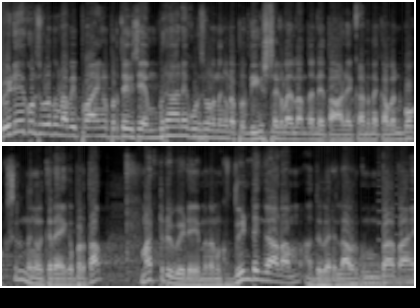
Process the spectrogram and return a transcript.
വീഡിയോയെ കുറിച്ചുള്ള നിങ്ങളുടെ അഭിപ്രായങ്ങൾ പ്രത്യേകിച്ച് എമ്പുരാനെ കുറിച്ചുള്ള നിങ്ങളുടെ പ്രതീക്ഷകളെല്ലാം തന്നെ താഴെ കാണുന്ന കമന്റ് ബോക്സിൽ നിങ്ങൾക്ക് രേഖപ്പെടുത്താം. മറ്റൊരു വീഡിയോയും നമുക്ക് വീണ്ടും കാണാം. അതുവരെ എല്ലാവർക്കും ബൈ ബൈ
